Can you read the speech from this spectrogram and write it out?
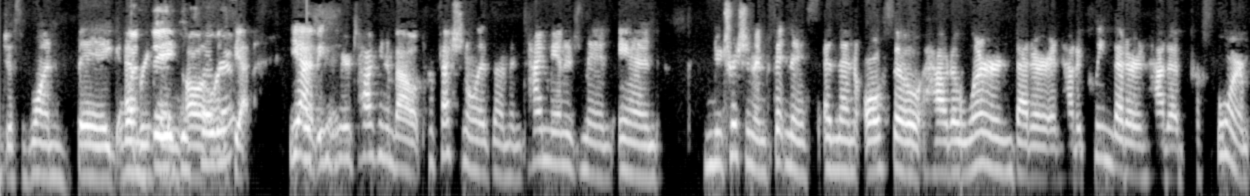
just one big one everything big all at once. Yeah. Yeah, okay. because we are talking about professionalism and time management and nutrition and fitness, and then also how to learn better and how to clean better and how to perform.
